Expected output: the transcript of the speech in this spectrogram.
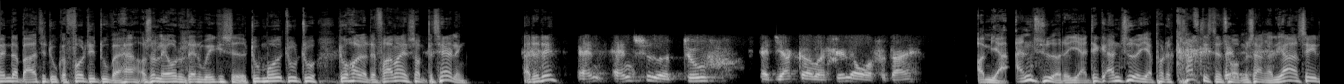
venter bare til, du kan få det, du vil have, og så laver du den wiki-side. Du, mod, du, du, du holder det fremme som betaling. Er det det? An, antyder du, at jeg gør mig selv over for dig? Om jeg antyder det? Ja, det antyder jeg på det kraftigste, Torben Sanger. Jeg har set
